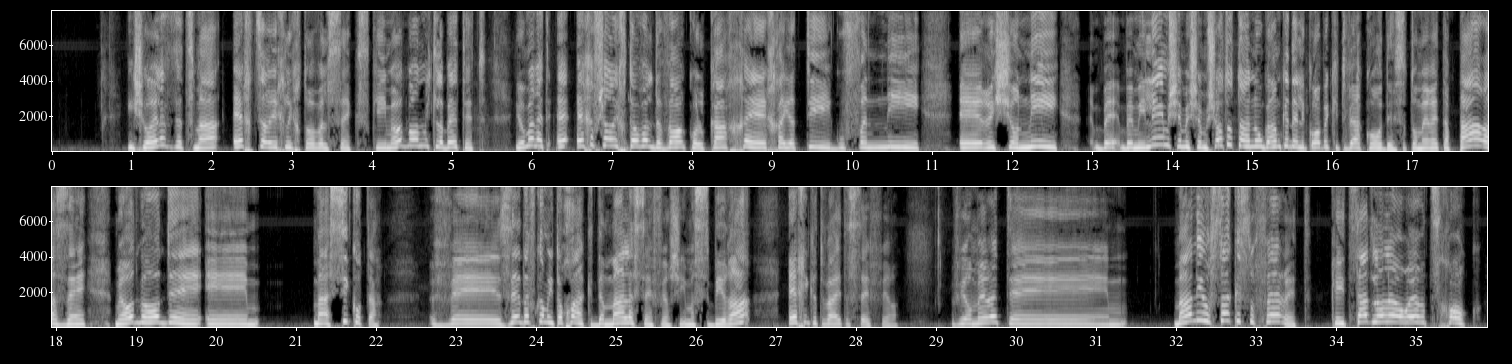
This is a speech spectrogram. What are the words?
היא שואלת את עצמה איך צריך לכתוב על סקס, כי היא מאוד מאוד מתלבטת. היא אומרת, "א- איך אפשר לכתוב על דבר כל כך אה, חייתי, גופני, אה, ראשוני, במילים שמשמשות אותנו גם כדי לקרוא בכתבי הקודש. זאת אומרת, הפער הזה מאוד מאוד אה, אה, מעסיק אותה. וזה דווקא מתוך ההקדמה לספר, שהיא מסבירה איך היא כתבה את הספר. והיא אומרת, אה, מה אני עושה כסופרת? כיצד לא לעורר צחוק?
